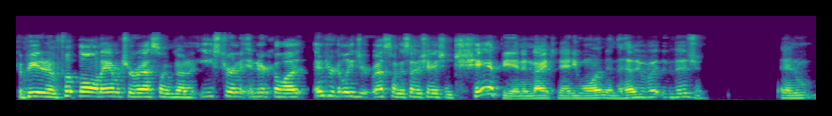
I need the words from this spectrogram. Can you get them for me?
competed in football and amateur wrestling, became an Eastern Intercolle- Intercollegiate Wrestling Association champion in 1981 in the heavyweight division, and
